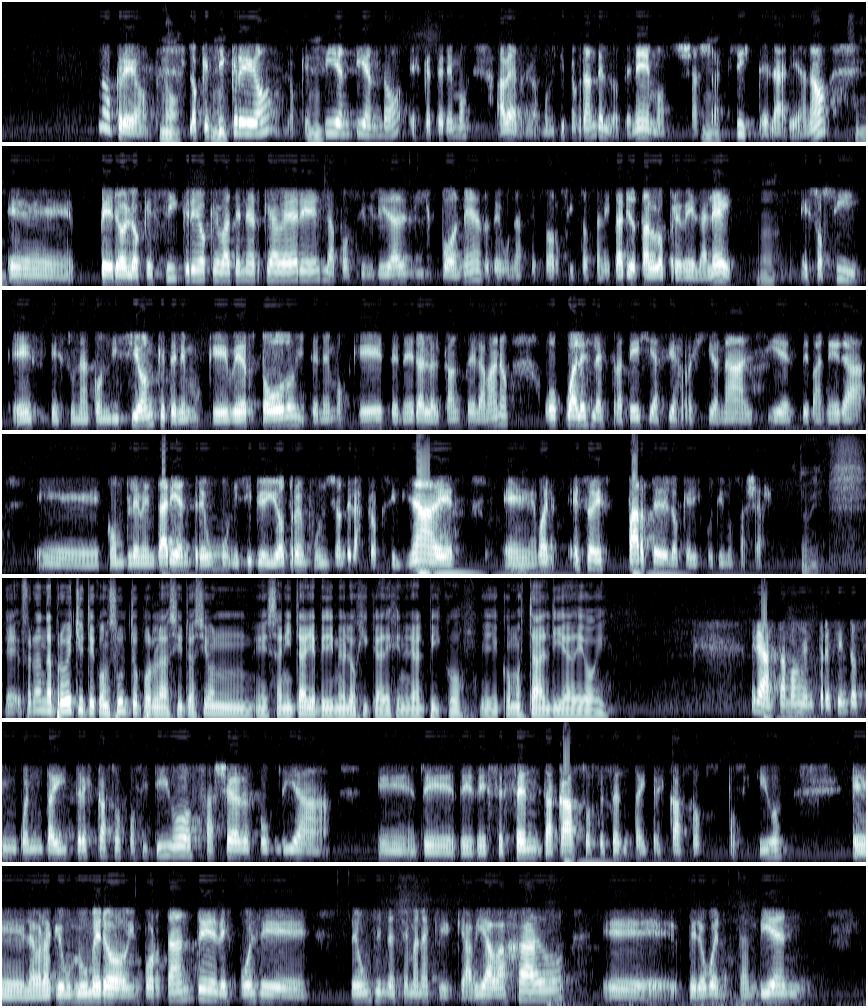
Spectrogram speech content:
No creo. Lo que sí mm. creo, lo que mm. sí entiendo, es que tenemos, a ver, los municipios grandes lo tenemos, ya, ya mm. existe el área, ¿no? Eh, pero lo que sí creo que va a tener que haber es la posibilidad de disponer de un asesor fitosanitario, tal lo prevé la ley. Ah. Eso sí, es, es una condición que tenemos que ver todos y tenemos que tener al alcance de la mano, o cuál es la estrategia, si es regional, si es de manera eh, complementaria entre un municipio y otro en función de las proximidades. Eh, bueno, eso es parte de lo que discutimos ayer. Está bien. Eh, Fernanda, aprovecho y te consulto por la situación eh, sanitaria epidemiológica de General Pico. ¿Cómo está el día de hoy? Mira, estamos en 353 casos positivos. Ayer fue un día de, de, 60 casos, 63 casos positivos. la verdad que un número importante después de, un fin de semana que, que había bajado. pero bueno, también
